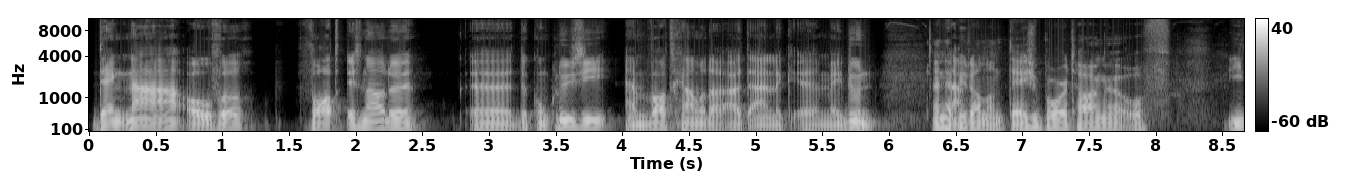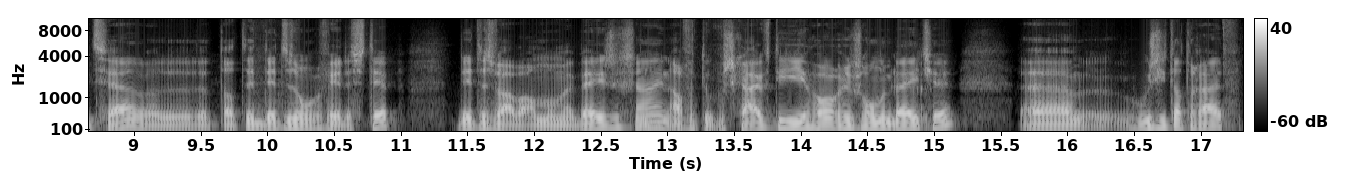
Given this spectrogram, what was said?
denk na over wat is nou de, eh, de conclusie en wat gaan we daar uiteindelijk eh, mee doen? En heb Ja. je dan een dashboard hangen of iets? Hè? Dat, dit, dit is ongeveer de stip. Dit is waar we allemaal mee bezig zijn. Af en toe verschuift die horizon een beetje. Ehm, hoe ziet dat eruit?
